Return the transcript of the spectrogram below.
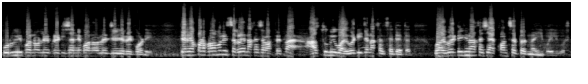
पूर्वी बनवले ब्रिटिशांनी बनवले जे रेकॉर्ड आहे त्या रेकॉर्ड प्रमाणे सगळे नकाशे मागतात ना. आज तुम्ही वायवटीच्या नाकाशासाठी येतात वायवटीचे नकाशे कॉन्सेप्टच नाही पहिली गोष्ट.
